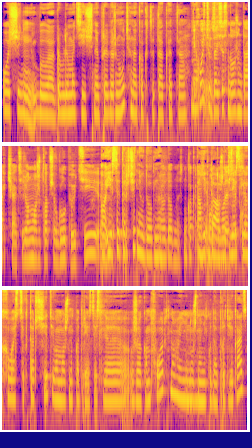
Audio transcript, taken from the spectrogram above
Очень было проблематично провернуть, она как-то так это... И Ну, хвостик, да, есть. естественно, должен торчать, или он может вообще вглубь уйти. А, э, если торчит, неудобно. неудобность. Ну, как тампон Е- да, тоже, вот если хвостик торчит, его можно подрезать. Если уже комфортно и не нужно никуда продвигать,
